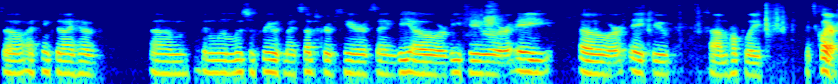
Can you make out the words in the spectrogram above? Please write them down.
So I think that I have um, been a little loose and free with my subscripts here saying VO or V2 or AO or A2. Um, hopefully it's clear.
